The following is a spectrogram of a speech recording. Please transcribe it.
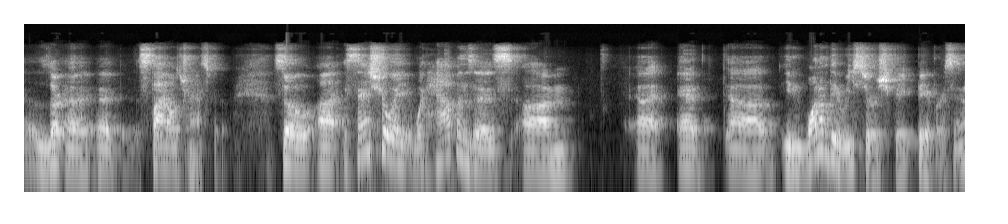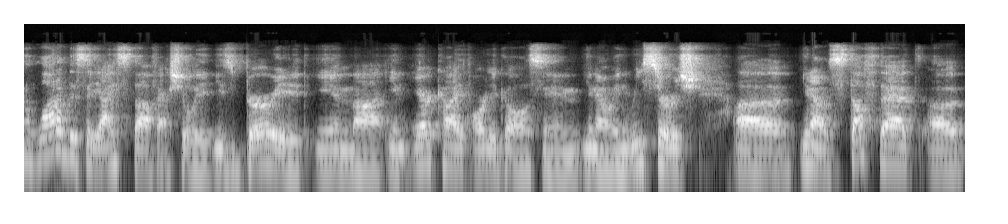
uh, uh style transfer. So uh, essentially, what happens is um, uh, at uh, in one of the research papers, and a lot of this AI stuff actually is buried in uh, in arXiv articles, in you know in research, uh, you know stuff that uh,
